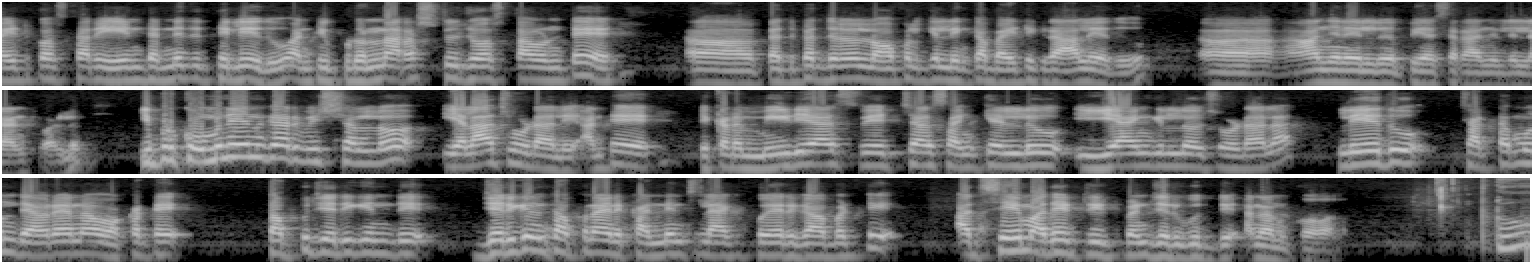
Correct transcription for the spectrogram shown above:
బయటకు వస్తారా ఏంటనేది తెలియదు. అంటే ఇప్పుడున్న అరెస్టులు చూస్తా ఉంటే పెద్ద పెద్ద లోపలికి వెళ్ళి ఇంకా బయటికి రాలేదు. ఆంజనేయులు పిఎస్ఆర్ ఆంజనేయులు లాంటి వాళ్ళు. ఇప్పుడు కొమ్మినేని గారి విషయంలో ఎలా చూడాలి? అంటే ఇక్కడ మీడియా స్వేచ్ఛ సంఖ్యలు ఈ యాంగిల్లో చూడాలా? లేదు చట్టం ముందు ఎవరైనా ఒకటే తప్పు జరిగింది జరిగిన తప్పును ఆయన ఖండించలేకపోయారు కాబట్టి అది సేమ్ అదే ట్రీట్మెంట్ జరుగుద్ది అని అనుకోవాలి. ఇప్పుడు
